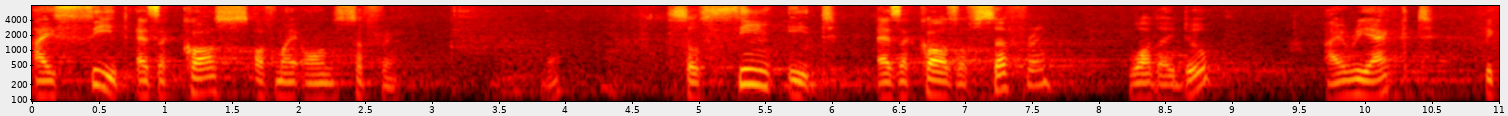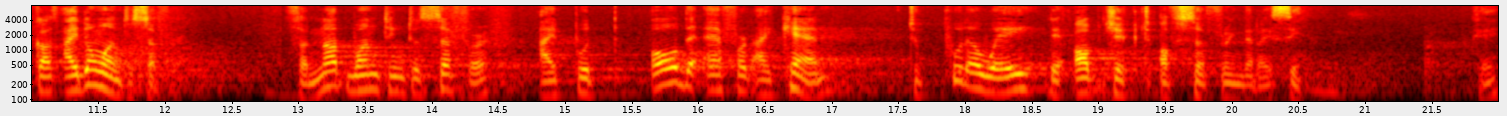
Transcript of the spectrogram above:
I see it as a cause of my own suffering. So, seeing it as a cause of suffering, what I do, I react because I don't want to suffer. So, not wanting to suffer, I put all the effort I can to put away the object of suffering that I see. Okay?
